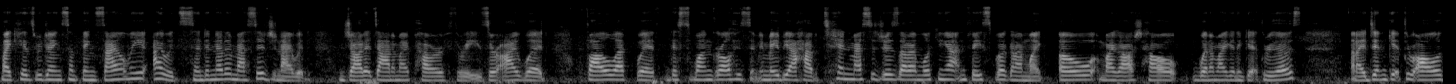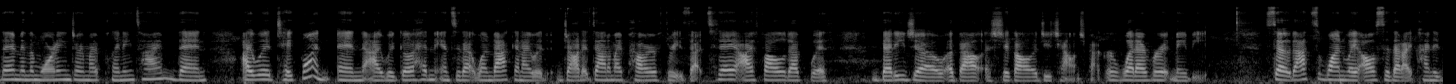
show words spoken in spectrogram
my kids were doing something silently, I would send another message and I would jot it down in my power of threes, or I would follow up with this one girl who sent me, maybe I have 10 messages that I'm looking at in Facebook, and I'm like, oh my gosh, how, when am I going to get through those? And I didn't get through all of them in the morning during my planning time, then I would take one and I would go ahead and answer that one back and I would jot it down in my power of threes that today I followed up with Betty Joe about a Shakeology challenge pack or whatever it may be. So that's one way also that I kind of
